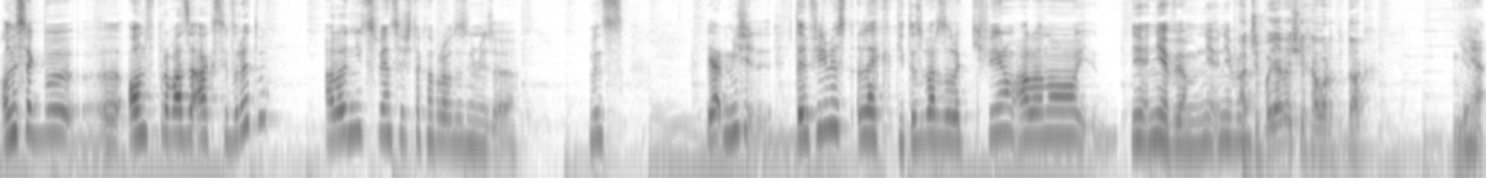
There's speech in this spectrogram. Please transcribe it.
On jest jakby... e, On wprowadza akcję w rytm, ale nic więcej się tak naprawdę z nim nie dzieje. Więc... Ja, mi się, ten film jest lekki, to jest bardzo lekki film, ale no... Nie, nie wiem, nie, nie wiem. A czy pojawia się Howard Duck? Nie. Nie.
